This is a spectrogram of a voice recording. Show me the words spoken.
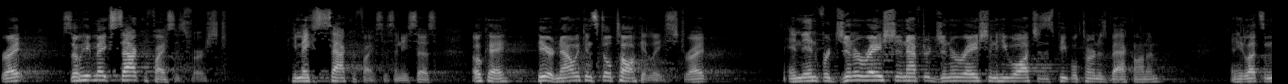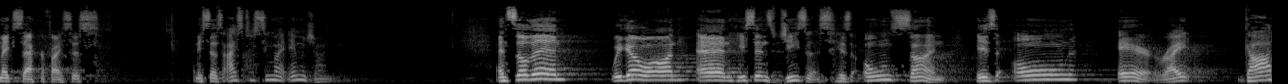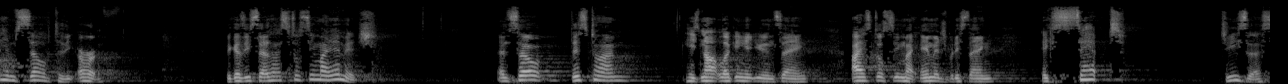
Right? So he makes sacrifices first. He makes sacrifices and he says, okay, here, now we can still talk at least, right? And then for generation after generation, he watches his people turn his back on him and he lets them make sacrifices. And he says, I still see my image on you. And so then we go on and he sends Jesus, his own son, his own heir, right? God himself to the earth. Because he says, I still see my image. And so this time, he's not looking at you and saying, I still see my image, but he's saying, accept Jesus,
